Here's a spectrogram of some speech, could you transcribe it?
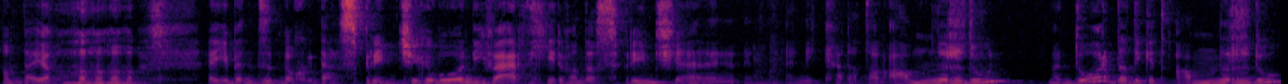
omdat je... je bent nog dat sprintje gewoon, die vaardigheden van dat sprintje. En, en, en ik ga dat dan anders doen. Maar doordat ik het anders doe,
